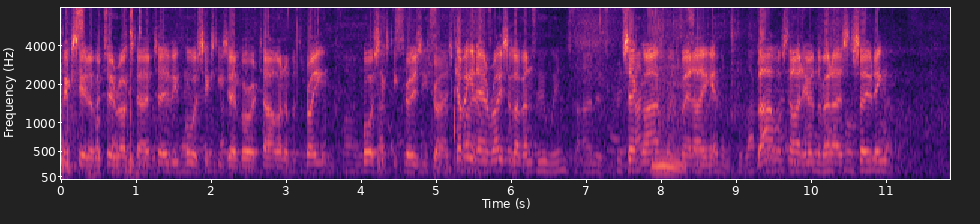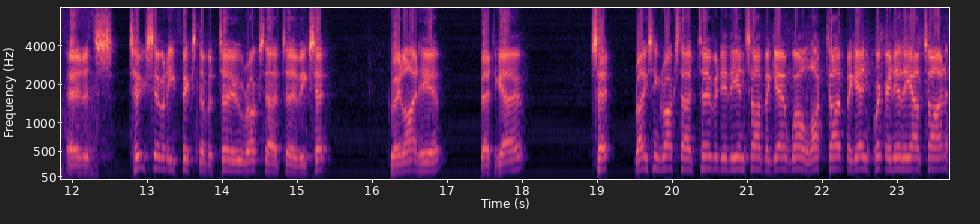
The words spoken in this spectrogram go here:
11th. Number two, Rockstar TV. 460 Zambora Tala. Number three, 460 Cruisy's Rose. Coming in now, race 11. Two wins for owners Chris Second last Hmm. one's been a marvellous night here in the Meadows this evening. And it's 270 fixed number two, Rockstar TV. Set. Green light here. About to go. Set. Racing Rockstar Turvy to the inside began well. Loctite began quickly near the outside.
